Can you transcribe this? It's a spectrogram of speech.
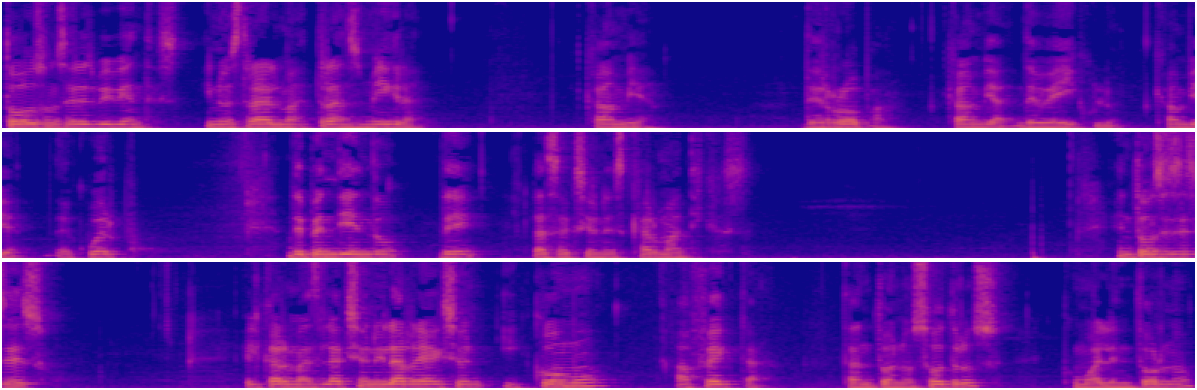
todos son seres vivientes y nuestra alma transmigra, cambia de ropa, cambia de vehículo, cambia de cuerpo, dependiendo de las acciones karmáticas. Entonces es eso. El karma es la acción y la reacción y cómo afecta tanto a nosotros como al entorno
